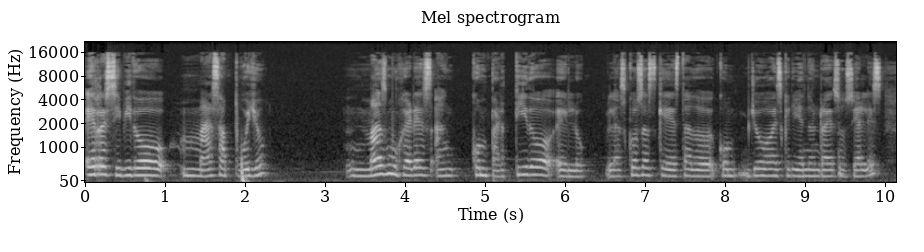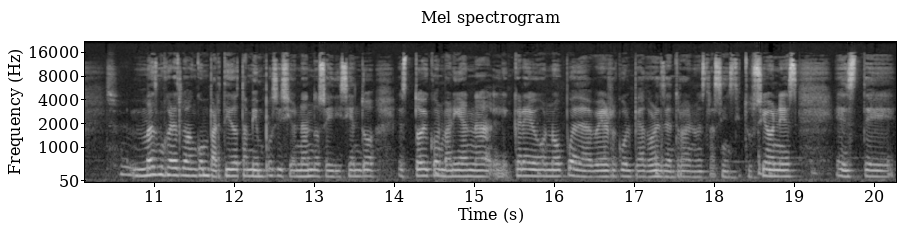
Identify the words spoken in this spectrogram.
he recibido más apoyo, más mujeres han compartido eh, las cosas que he estado yo escribiendo en redes sociales. Más mujeres lo han compartido también posicionándose y diciendo estoy con Mariana, le creo, no puede haber golpeadores dentro de nuestras instituciones. Este,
